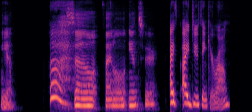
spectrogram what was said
Yeah. So, final answer. I, I do think you're wrong.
